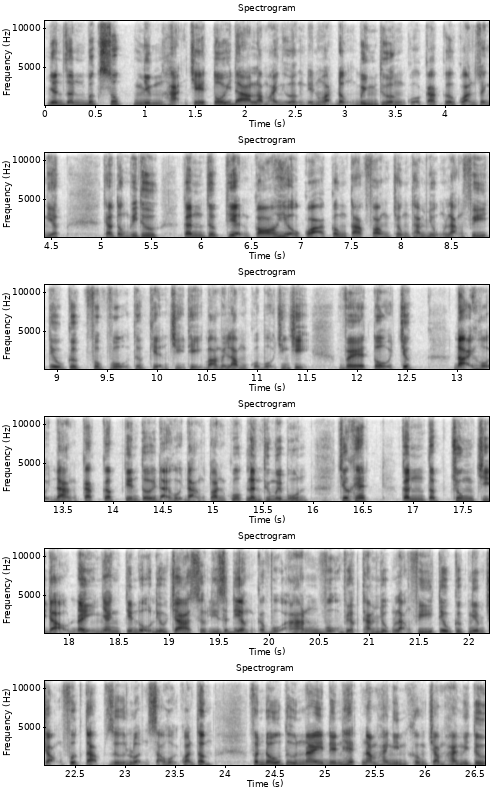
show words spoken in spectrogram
nhân dân bức xúc nhưng hạn chế tối đa làm ảnh hưởng đến hoạt động bình thường của các cơ quan doanh nghiệp. Theo Tổng Bí thư, cần thực hiện có hiệu quả công tác phòng chống tham nhũng lãng phí tiêu cực phục vụ thực hiện chỉ thị 35 của Bộ Chính trị về tổ chức Đại hội Đảng các cấp tiến tới Đại hội Đảng toàn quốc lần thứ 14. Trước hết, cần tập trung chỉ đạo đẩy nhanh tiến độ điều tra xử lý dứt điểm các vụ án, vụ việc tham nhũng lãng phí tiêu cực nghiêm trọng, phức tạp dư luận xã hội quan tâm. Phấn đấu từ nay đến hết năm 2024,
